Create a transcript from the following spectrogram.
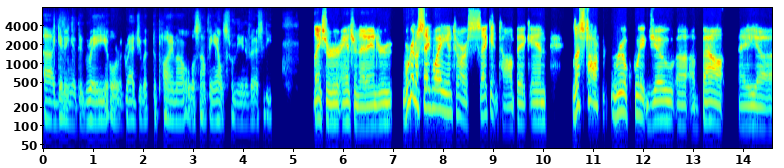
uh, getting a degree or a graduate diploma or something else from the university. Thanks for answering that, Andrew. We're going to segue into our second topic, and let's talk real quick, Joe, uh, about a uh,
